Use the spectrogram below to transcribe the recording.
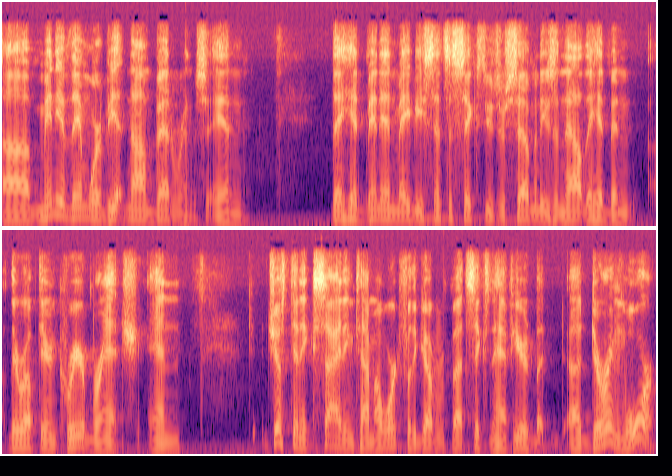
Uh, many of them were Vietnam veterans, and they had been in maybe since the 60s or 70s, and now they had been they were up there in career branch, and just an exciting time. I worked for the government for about six and a half years, but uh, during war,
